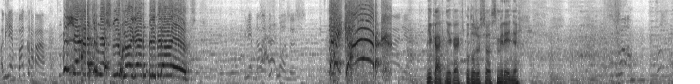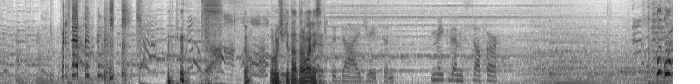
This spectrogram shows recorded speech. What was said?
а Глеб, пока! Блять, у меня шлюха ногами перебирает! Глеб, давай, ты сможешь. Да как? Никак, никак. Тут уже все, смирение. Всё? Ручки-то оторвались. Ку-ку.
